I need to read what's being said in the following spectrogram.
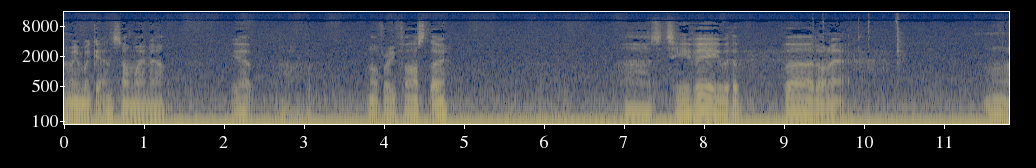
I mean, we're getting somewhere now. Yep. Not very fast though. Ah, it's a TV with a bird on it. No.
